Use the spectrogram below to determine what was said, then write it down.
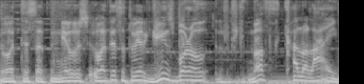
wat is het nieuws, wat is het weer? Greensboro, North Carolina.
